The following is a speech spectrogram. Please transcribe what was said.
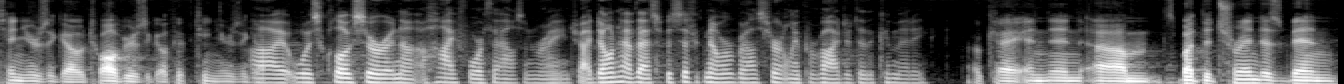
10 years ago, 12 years ago, 15 years ago? Uh, It was closer in a high 4,000 range. I don't have that specific number, but I'll certainly provide it to the committee. Okay, and then, um, but the trend has been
